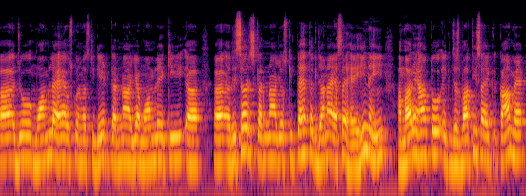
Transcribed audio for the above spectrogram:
आ, जो मामला है उसको इन्वेस्टिगेट करना या मामले की आ, रिसर्च करना या उसकी तह तक जाना ऐसा है ही नहीं। हमारे यहाँ तो एक जज्बाती सा एक काम है।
